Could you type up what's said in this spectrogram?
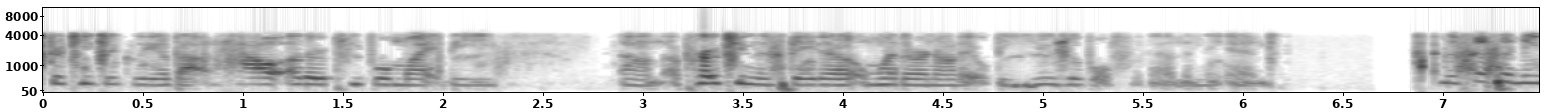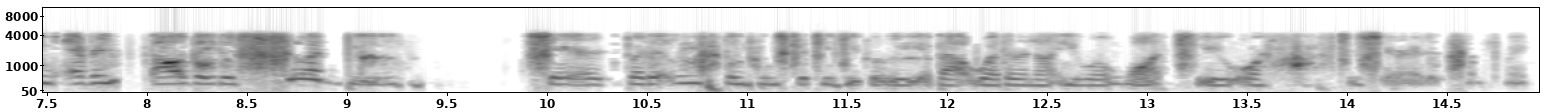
strategically about how other people might be um, approaching this data and whether or not it will be usable for them in the end. This doesn't mean every all data should be shared, but at least thinking strategically about whether or not you will want to or have to share it at some point.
